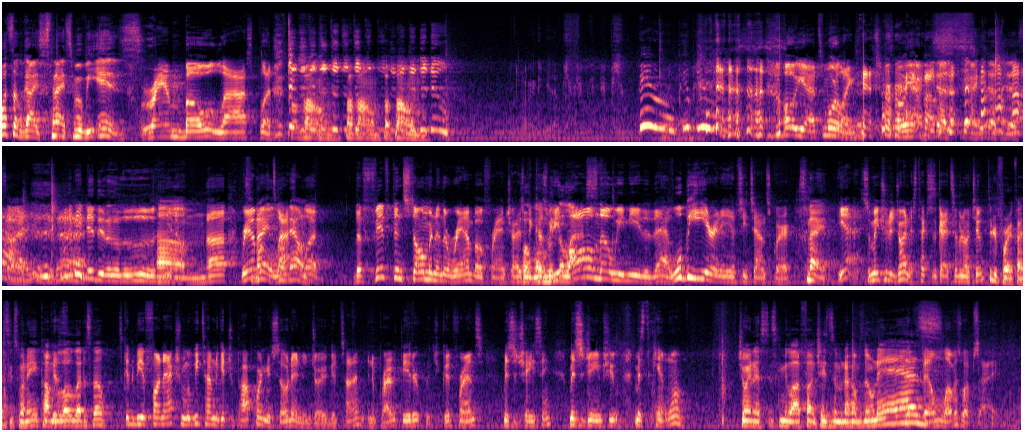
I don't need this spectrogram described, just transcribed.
What's up, guys? Tonight's movie is Rambo Last Blood. Ba-boom, ba-boom, ba-boom. Pew pew pew. Oh yeah, it's more like that. Oh yeah, he does. Yeah, he does this. What he did, you know. Um, uh, Rambo Last. Blood. The fifth installment in the Rambo franchise But because won't be we all know we needed that. We'll be here at AMC Town Square. Tonight, Yeah, so make sure to join us. Texas Guide 702. three four eight five six one eight. Comment below. Let us know. It's going to be a fun action movie. Time to get your popcorn, your soda, and enjoy a good time in a private theater with your good friends, Mr. Chasing, Mr. James Hsu, Mr. Kent Wong. Join us. It's gonna be a lot of fun. Chasing some known The as Film Lovers website.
